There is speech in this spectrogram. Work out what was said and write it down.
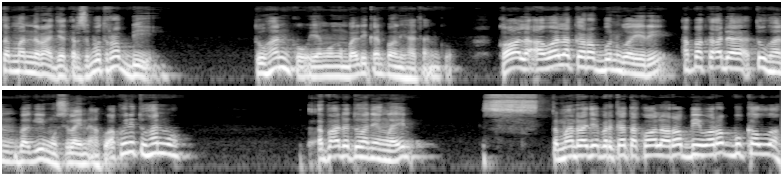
teman raja tersebut, Rabbi. Tuhanku yang mengembalikan penglihatanku. Qala awalaka rabbun ghairi? Apakah ada Tuhan bagimu selain aku? Aku ini Tuhanmu. Apa ada Tuhan yang lain? Teman raja berkata, "Qala rabbi wa rabbuka Allah."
